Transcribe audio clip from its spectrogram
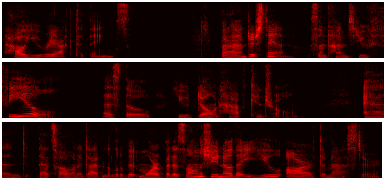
how you react to things. But I understand sometimes you feel as though you don't have control. And that's why I want to dive in a little bit more. But as long as you know that you are the master,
